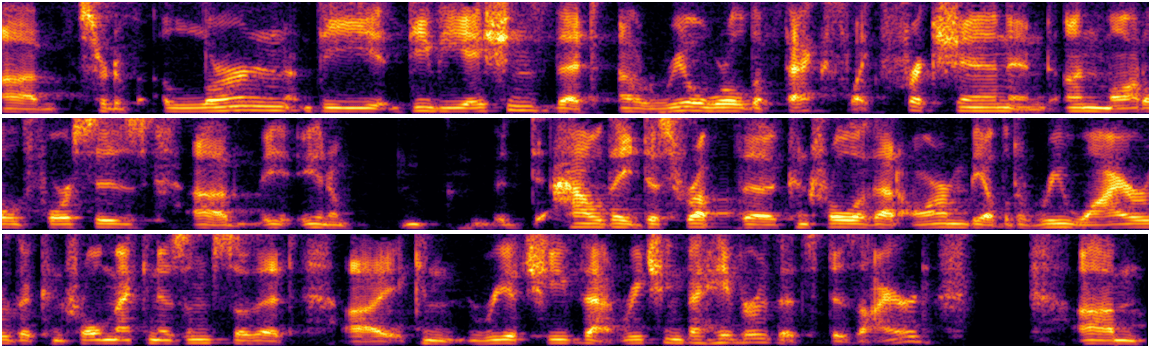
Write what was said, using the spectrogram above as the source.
um, sort of learn the deviations that uh, real world effects like friction and unmodeled forces, uh, you know, how they disrupt the control of that arm, be able to rewire the control mechanism so that uh, it can re-achieve that reaching behavior that's desired. Um,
